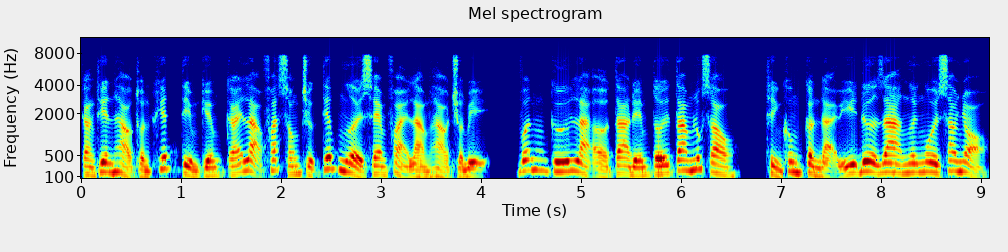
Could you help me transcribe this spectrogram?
càng thiên hảo thuần khiết tìm kiếm cái lạ phát sóng trực tiếp người xem phải làm hảo chuẩn bị, vẫn cứ là ở ta đếm tới tam lúc sau, thỉnh không cần đại ý đưa ra ngươi ngôi sao nhỏ,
